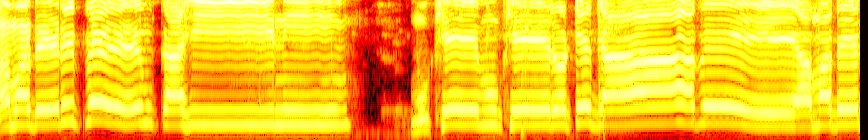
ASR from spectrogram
আমাদের প্রেম কাহিনী। মুখে মুখে রটে যাবে আমাদের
